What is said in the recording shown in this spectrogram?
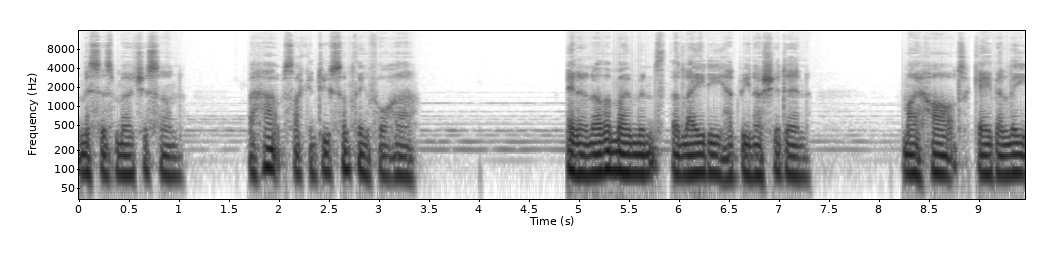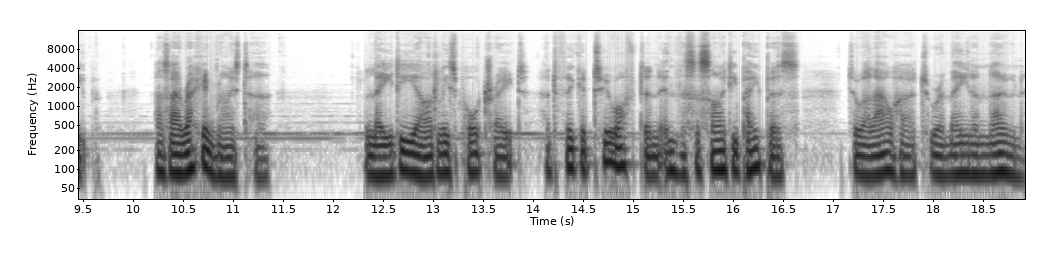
Mrs. Murchison. Perhaps I can do something for her. In another moment, the lady had been ushered in. My heart gave a leap as I recognized her. Lady Yardley's portrait had figured too often in the society papers to allow her to remain unknown.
